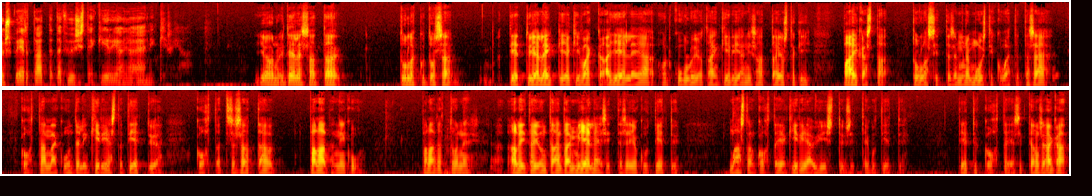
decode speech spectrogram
jos vertaa tätä fyysistä kirjaa ja äänikirjaa? Joo, no itselle saattaa tulla, kun tuossa tiettyjä lenkkejäkin vaikka ajelee ja on kuullut jotain kirjaa, niin saattaa jostakin paikasta tulla sitten semmoinen muistikuva, että tässä kohtaa mä kuuntelin kirjasta tiettyä kohtaa, että se saattaa palata, niin kuin, palata tuonne alitajuntaan tai mieleen sitten se joku tietty maaston kohta ja kirja yhdistyy sitten joku tietty, tietty kohta. Ja sitten on se aika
